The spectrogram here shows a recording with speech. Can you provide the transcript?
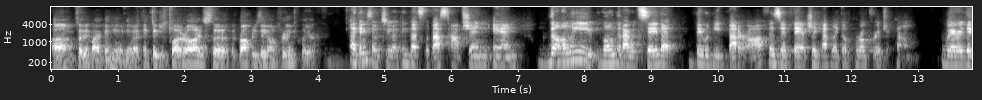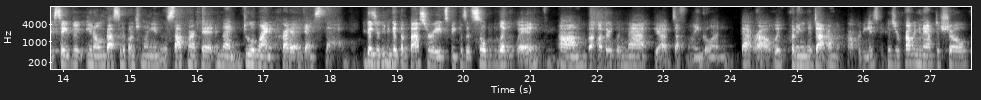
Um, but in my opinion, again, I think they just collateralize the, the properties they own free and clear. I think so too. I think that's the best option. And the only loan that I would say that they would be better off is if they actually have like a brokerage account where they've saved, it, you know, invested a bunch of money in the stock market and then do a line of credit against that because you're going to get the best rates because it's so liquid. Um, but other than that, yeah, definitely going that route with putting the debt on the properties because you're probably going to have to show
